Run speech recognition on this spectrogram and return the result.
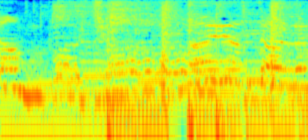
râm phật cho ai em ta là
